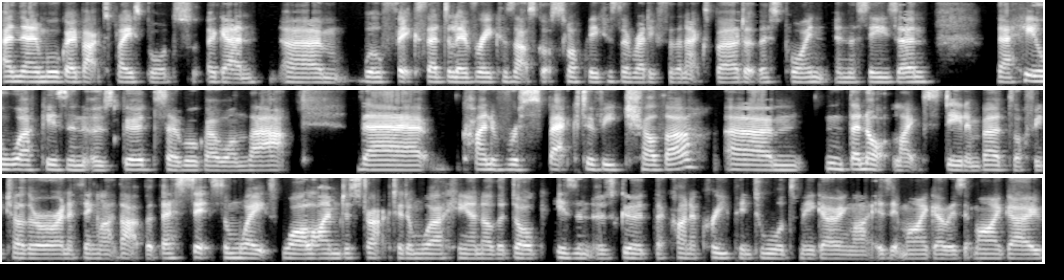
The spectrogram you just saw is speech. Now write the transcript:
and then we'll go back to placeboards again. Um, we'll fix their delivery because that's got sloppy because they're ready for the next bird at this point in the season. Their heel work isn't as good, so we'll go on that their kind of respect of each other. Um, they're not like stealing birds off each other or anything like that, but their sits and waits while I'm distracted and working another dog isn't as good. They're kind of creeping towards me, going like, "Is it my go? Is it my go?"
